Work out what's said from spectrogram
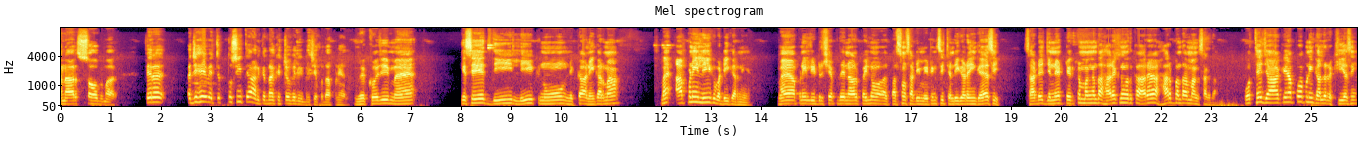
ਅਨਾਰ 100 ਬਿਮਾਰ। ਫਿਰ ਅਜਿਹੇ ਵਿੱਚ ਤੁਸੀਂ ਧਿਆਨ ਕਿੱਦਾਂ ਖਿੱਚੋਗੇ ਲੀਡਰਸ਼ਿਪ ਦਾ ਆਪਣੇ ਵੱਲ? ਵੇਖੋ ਜੀ ਮੈਂ ਕਿਸੇ ਦੀ ਲੀਕ ਨੂੰ ਨਿੱਕਾ ਨਹੀਂ ਕਰਨਾ। ਮੈਂ ਆਪਣੀ ਲੀਕ ਵੱਡੀ ਕਰਨੀ ਹੈ। ਮੈਂ ਆਪਣੀ ਲੀਡਰਸ਼ਿਪ ਦੇ ਨਾਲ ਪਹਿਲੋਂ ਪਰਸੋਂ ਸਾਡੀ ਮੀਟਿੰਗ ਸੀ, ਚੰਡੀਗੜ੍ਹ ਅਸੀਂ ਗਏ ਸੀ। ਸਾਡੇ ਜਿੰਨੇ ਟਿਕਟ ਮੰਗਣ ਦਾ ਹਰ ਇੱਕ ਨੂੰ ਅਧਿਕਾਰ ਹੈ, ਹਰ ਬੰਦਾ ਮੰਗ ਸਕਦਾ। ਉੱਥੇ ਜਾ ਕੇ ਆਪੋ ਆਪਣੀ ਗੱਲ ਰੱਖੀ ਅਸੀਂ।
